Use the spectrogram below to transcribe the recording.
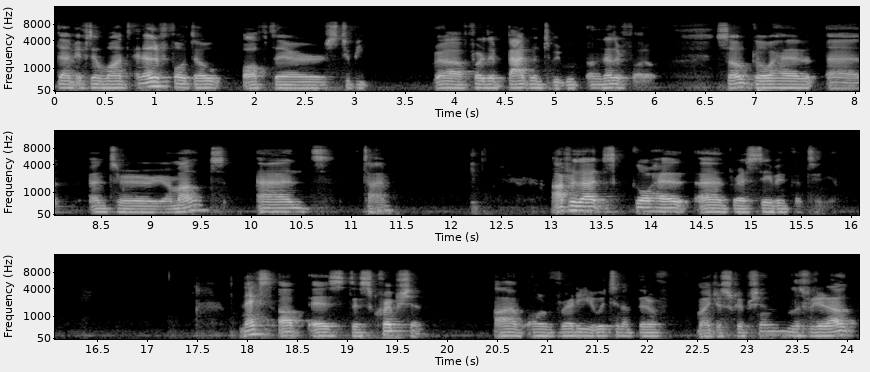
them if they want another photo of theirs to be uh, for the background to be moved on another photo. So go ahead and enter your amount and time. After that, just go ahead and press save and continue. Next up is description. I've already written a bit of my description. Let's read it out.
